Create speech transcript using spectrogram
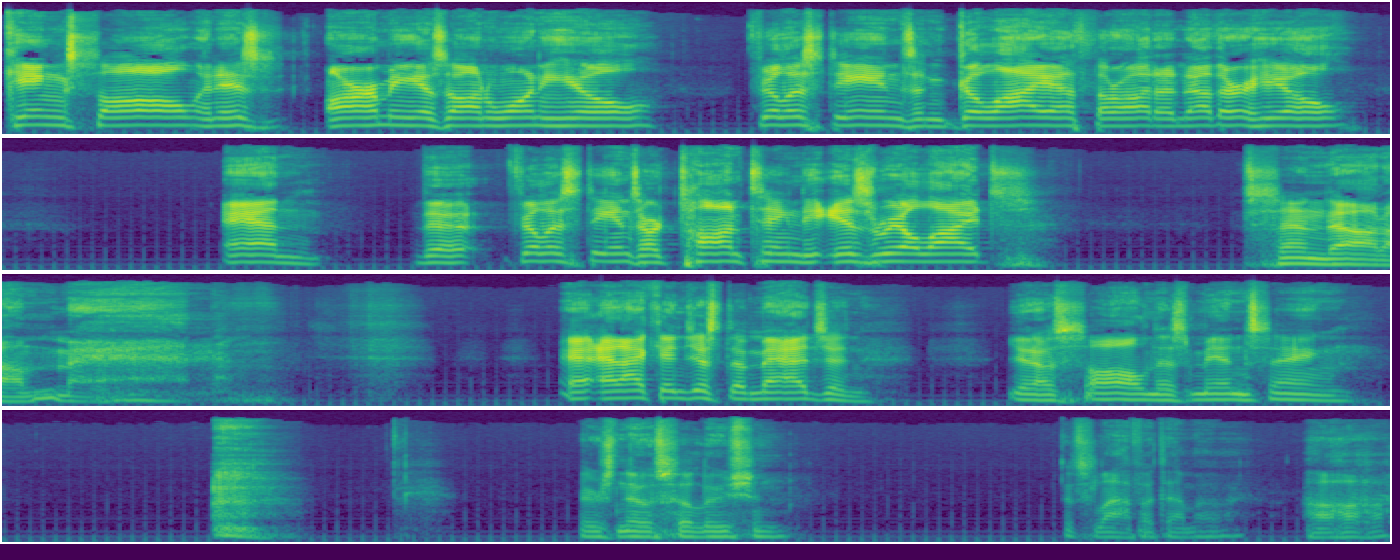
King Saul and his army is on one hill, Philistines and Goliath are on another hill, and the Philistines are taunting the Israelites. Send out a man. And, I can just imagine, you know, Saul and his men saying, There's no solution. Let's laugh at them. Ha ha ha.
